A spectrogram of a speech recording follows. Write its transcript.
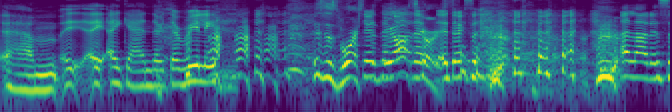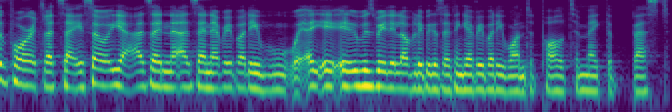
um, again, they're, they're really. this is worse than the Oscars. Of, there's a, a, lot of support, let's say. So yeah, as in as in everybody, it, it, was really lovely because I think everybody wanted Paul to make the best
